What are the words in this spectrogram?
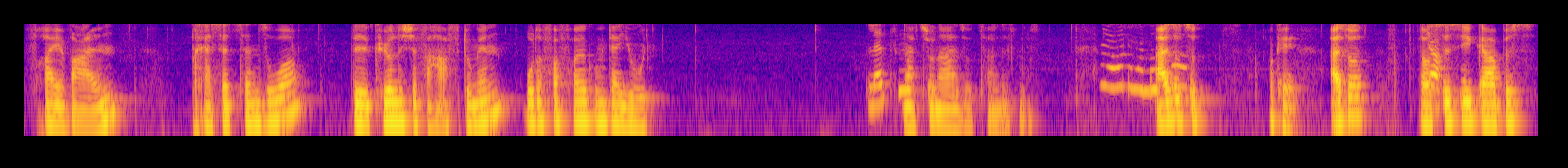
Freie Wahlen, Pressezensur, willkürliche Verhaftungen oder Verfolgung der Juden? Letztens? Nationalsozialismus. Das Also zu. Okay, also laut Ja. Sissi gab es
